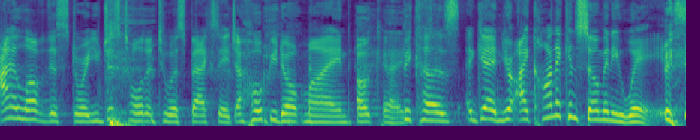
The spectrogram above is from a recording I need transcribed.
I love this story. You just told it to us backstage. I hope you don't mind. Okay. Because again, you're iconic in so many ways.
